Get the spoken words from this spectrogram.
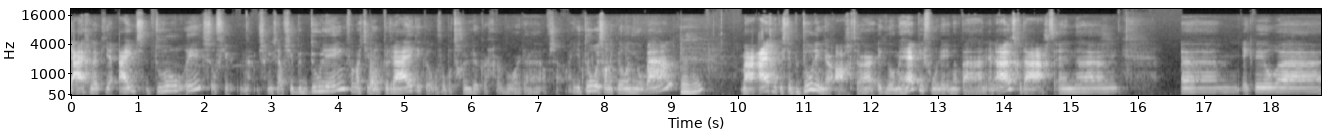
eigenlijk je einddoel is, of je, nou, misschien zelfs je bedoeling van wat je wilt bereiken. Ik wil bijvoorbeeld gelukkiger worden of zo. En je doel is dan, ik wil een nieuwe baan. Mhm. Maar eigenlijk is de bedoeling daarachter, ik wil me happy voelen in mijn baan en uitgedaagd. En ehm, ehm, ik, wil, eh,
